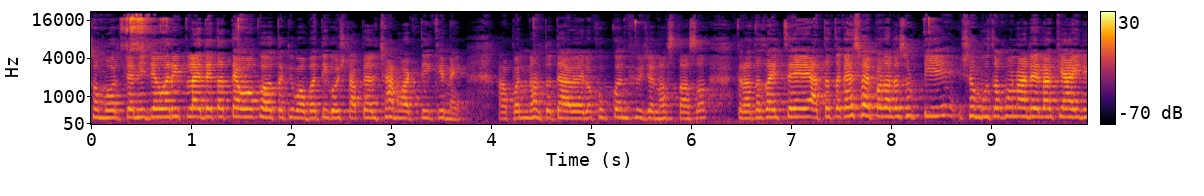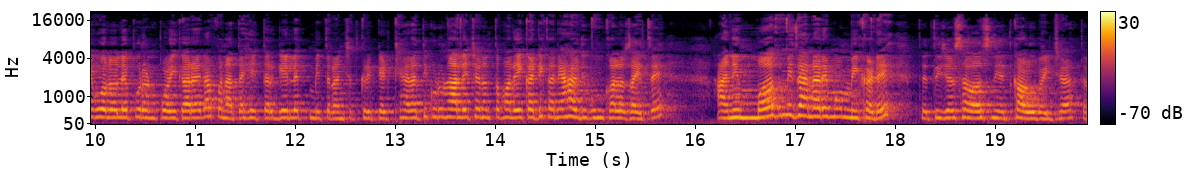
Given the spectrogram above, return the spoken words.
समोरच्यानी जेव्हा रिप्लाय देतात तेव्हा कळतं की बाबा ती गोष्ट आपल्याला छान वाटते की नाही. आपण घालतो त्यावेळेला खूप कन्फ्युजन असतं असं. तर आता जायचंय आता तर काय स्वयंपाकाला सुट्टी आहे. शंभूचा फोन आलेला की आईने बोलवले पुरणपोळी करायला. पण आता हे तर गेलेत मित्रांच्यात क्रिकेट खेळायला. तिकडून आल्याच्यानंतर मला एका ठिकाणी हळदी कुंकाला जायचंय. आणि मग मी जाणार आहे मम्मीकडे. तर तिच्या सवासनी आहेत काळूबाईच्या. तर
